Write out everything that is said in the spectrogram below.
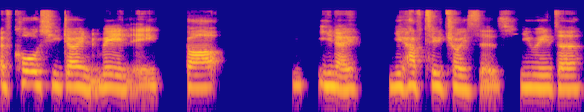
Of course, you don't really, but you know, you have two choices. You either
